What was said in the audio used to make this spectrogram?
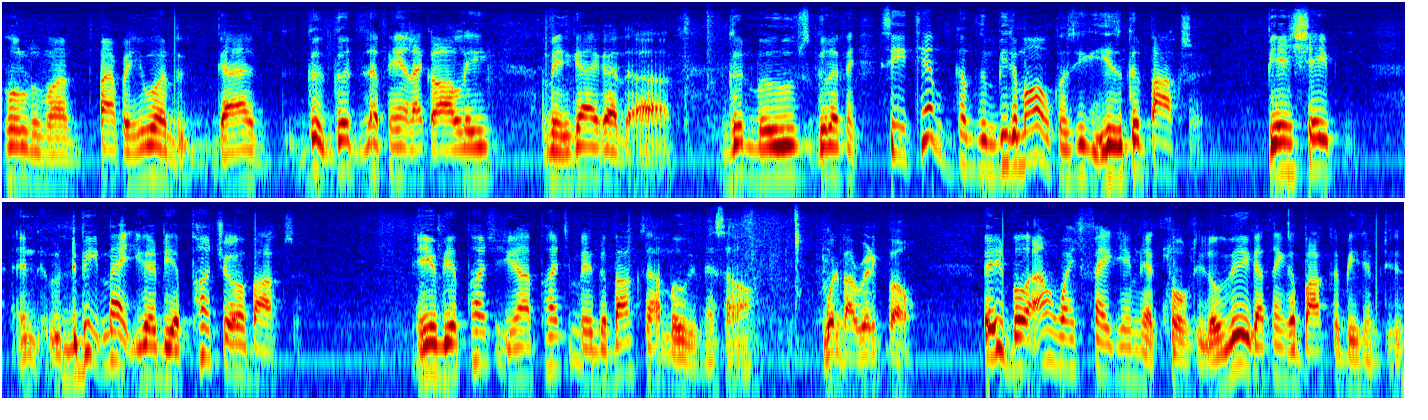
pulled him on Piper. He one of the guys, good good left hand like Ali. I mean, the guy got uh, good moves, good left hand. See, Tim comes and beat him all because he, he's a good boxer. Be in shape. And to beat Matt, you got to be a puncher or a boxer. And you be a puncher, you got to punch him, and the boxer, I move him, that's all. What about Riddick Bowe? Riddick Bowe, I don't watch the fight game that closely, though. Riddick, I think a boxer beat him, too.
